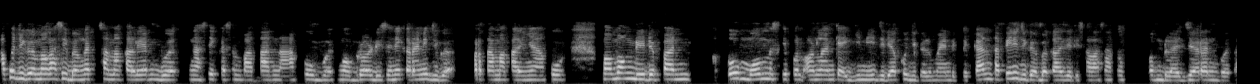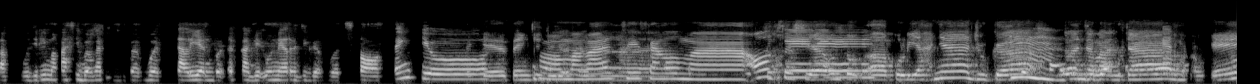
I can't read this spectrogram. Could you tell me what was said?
aku juga makasih banget sama kalian buat ngasih kesempatan aku buat ngobrol di sini karena ini juga pertama kalinya aku ngomong di depan umum meskipun online kayak gini jadi aku juga lumayan deg-degan tapi ini juga bakal jadi salah satu pembelajaran buat aku. Jadi makasih banget juga buat kalian buat FKG UNER juga buat stok thank you. Oke okay, thank you oh, juga makasih Salma oke okay. sukses ya untuk uh, kuliahnya juga. Hmm. lancar-lancar. Oke. Okay.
